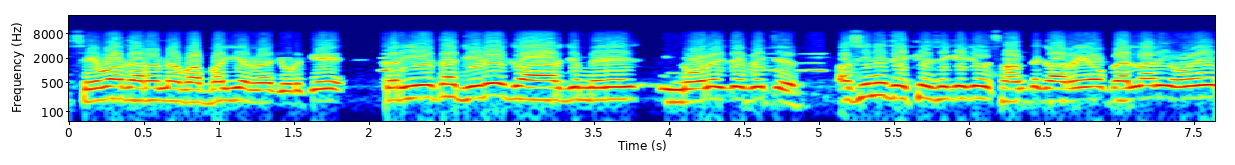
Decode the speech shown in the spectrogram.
ਸੇਵਾਦਾਰਾਂ ਨਾਲ, ਬਾਬਾ ਜੀ ਨਾਲ ਜੁੜ ਕੇ ਕਰੀਏ ਤਾਂ ਜਿਹੜੇ ਕਾਰਜ ਮੇਰੇ ਨੌਲੇਜ ਦੇ ਵਿੱਚ ਅਸੀਂ ਨਹੀਂ ਦੇਖੇ ਸੀਗੇ ਜੋ ਸੰਤ ਕਰ ਰਹੇ ਆ, ਉਹ ਪਹਿਲਾਂ ਨਹੀਂ ਹੋਏ।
